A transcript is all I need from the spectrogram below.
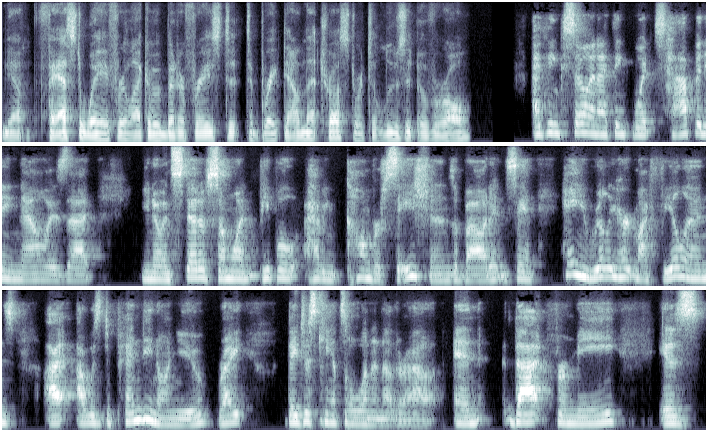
yeah, fast way, for lack of a better phrase, to to break down that trust or to lose it overall. I think so, and I think what's happening now is that you know instead of someone people having conversations about it and saying, "Hey, you really hurt my feelings. I I was depending on you," right? They just cancel one another out, and that for me is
